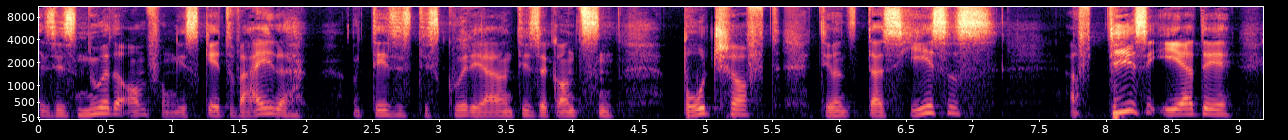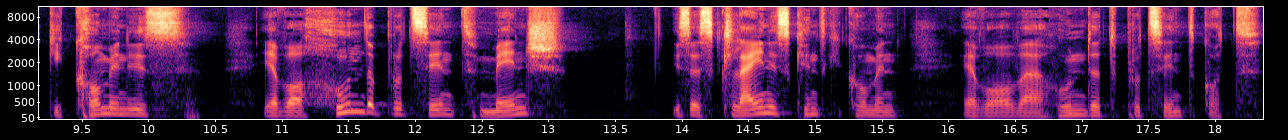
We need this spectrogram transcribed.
Es ist nur der Anfang. Es geht weiter. Und das ist das Gute auch an dieser ganzen Botschaft, dass Jesus auf diese Erde gekommen ist. Er war 100% Mensch ist als kleines Kind gekommen, er war aber 100% Gott.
